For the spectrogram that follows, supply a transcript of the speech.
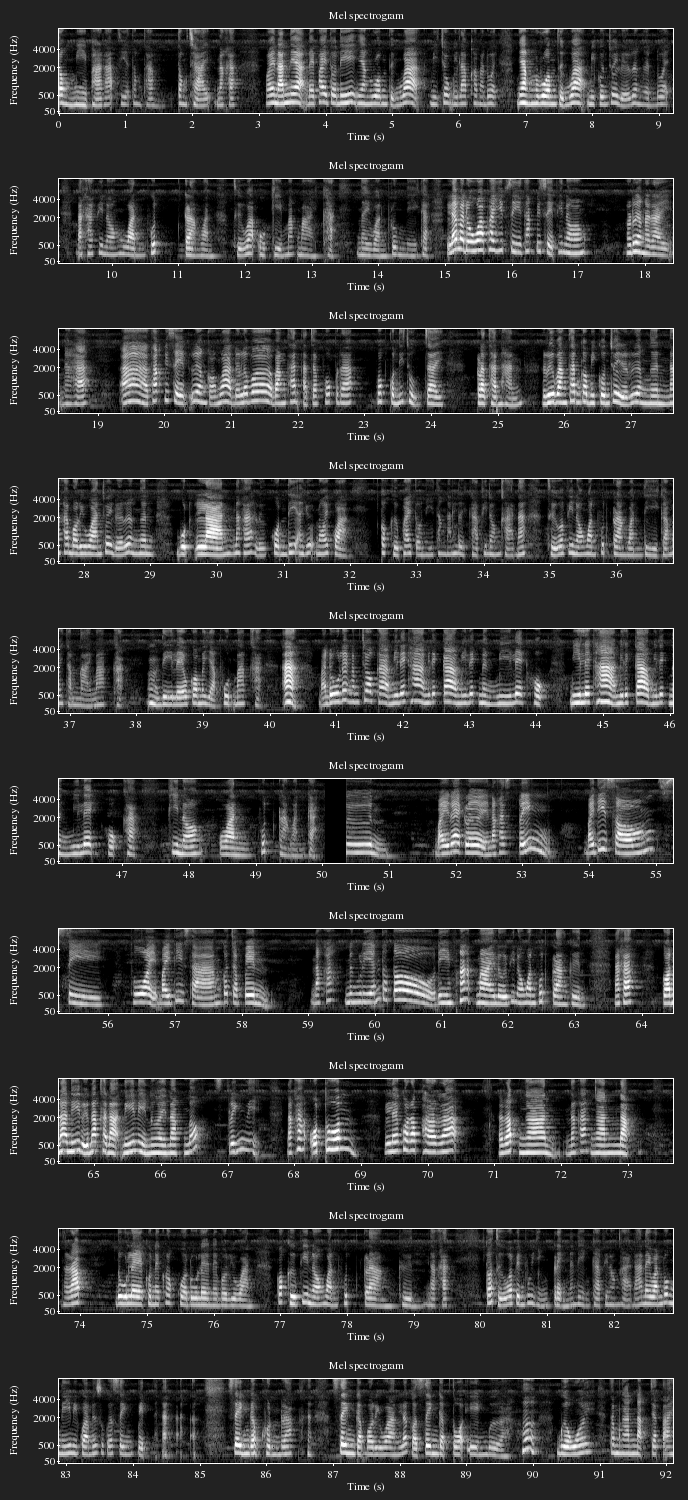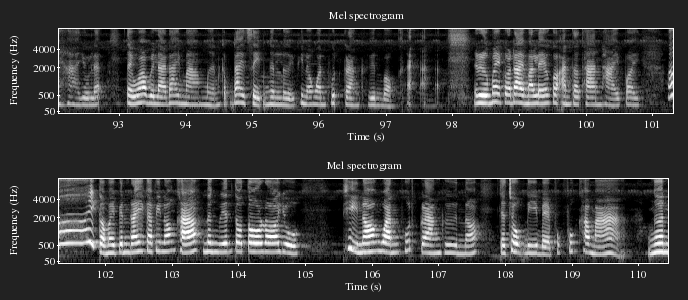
ต้องมีภาระที่จะต้องทำต้องใช้นะคะ ราะฉะนั้นเนี่ยในไพ่ตัวนี้ยังรวมถึงว่ามีโชคมีลาภเข้ามาด้วย ยังรวมถึงว่ามีคนช่วยเหลือเรื่องเงินด้วยนะคะ พี่น้องวันพุธกลางวัน ถือว่าโอเคมากมายค่ะ ในวันพรุ่งนี้ค่ะ และมาดูว่าไพ่ยิปซีทักพิเศษพี่น้องเรื่องอะไรนะคะอ่าทักพิเศษเรื่องของว่าเดลเวอร์บางท่านอาจจะพบรัก พบคนที่ถูกใจกระทันหันหรือบางท่านก็มีคนช่วยเหลือเรื่องเงินนะคะ บริวารช่วยเหลือเรื่องเงิน บุตรหลานนะคะ หรือคนที่อายุน้อยกว่า ก็คือไพ่ตัวนี้ทั้งนั้นเลยค่ะพี่น้องค่ะนะ ถือว่าพี่น้องวันพุธกลางวันดีค่ะ ไม่ทำนายมากค่ะ อืมดีแล้วก็ไม่อยากพูดมากค่ะ อะ มาดูเลขนำโชคค่ะ มีเลข5มีเลข9มีเลข1มีเลข6มีเลข5มีเลข9มีเลข1มีเลข6ค่ะ พี่น้องวันพุธกลางวันค่ะคืนใบแรกเลยนะคะสตริงใบที่สองสี่ถ้วย ใบที่สามก็จะเป็น นะคะหนึ่งเหรียญโตโต้ดีมากมายเลยพี่น้องวันพุธกลางคืนนะคะ ก่อนหน้านี้หรือณขณะนี้นี่เหนื่อยหนักเนาะสตริงนี่นะคะอดทนแล้วก็รับภาระรับงานนะคะงานหนักรับดูแลคนในครอบครัวดูแลในบริวารก็คือพี่น้องวันพุธกลางคืนนะคะ ก็ถือว่าเป็นผู้หญิงเกล่งนั่นเองค่ะพี่น้องค่ะนะในวันพวกนี้มีความรู้สึกว่าเซ็งเป็ดเซ็งกับคนรักเซ็งกับบริวารแล้วก็เซ็งกับตัวเองเบื่อเบื่อเว้ยทำงานหนักจะตายหาอยู่แล้ว แต่ว่าเวลาได้มาเหมือนกับได้เศษเงินเลย พี่น้องวันพุธกลางคืนบอก หรือไม่ก็ได้มาแล้วก็อันตรธานหายไปเอ้ยก็ไม่เป็นไรค่ะพี่น้องคะหนึ่งเหรียญโตๆรออยู่ พี่น้องวันพุธกลางคืนเนาะจะโชคดีแบบฟุกๆเข้ามา เงิน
